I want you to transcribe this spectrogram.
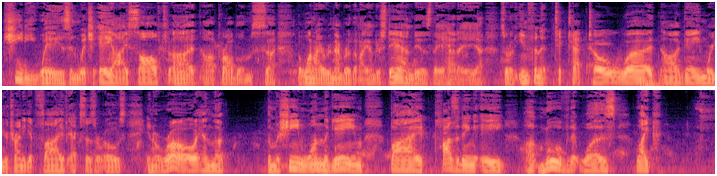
cheaty ways in which AI solved uh, uh, problems. Uh, the one I remember that I understand is they had a uh, sort of infinite tic tac toe uh, uh, game where you're trying to get five X's or O's in a row, and the the machine won the game by positing a move that was like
